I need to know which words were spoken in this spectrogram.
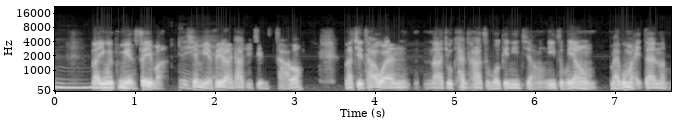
嗯，那因为免费嘛，你先免费让他去检查喽。那检查完，那就看他怎么跟你讲，你怎么样买不买单呢？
